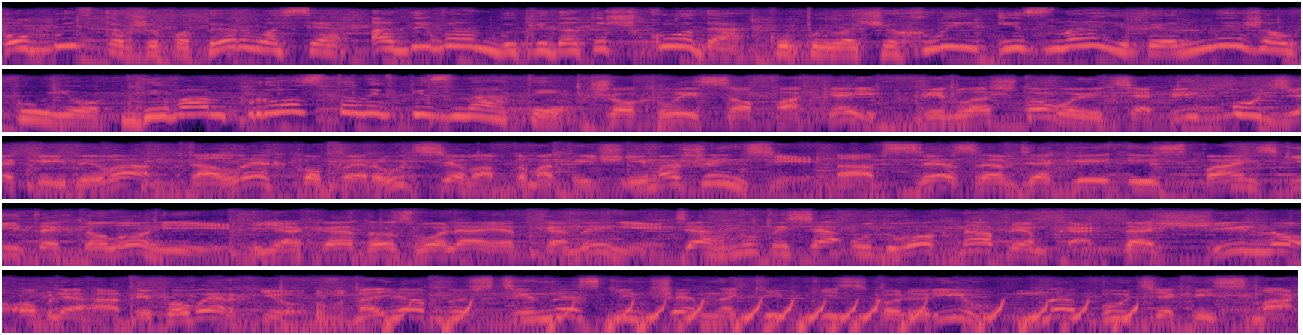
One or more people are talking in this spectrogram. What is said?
Обивка вже потерлася, а диван викидати шкода. Купила чохли і знаєте, не жалкую. Диван просто не впізнати. Чохли Софа Кейп підлаштовуються під будь-який диван та легко перуться в автоматичній машинці. А все завдяки іспанській технології, яка дозволяє тканині тягнутися у двох напрямках та щільно облягати поверхню. В наявності нескінченна кількість кольорів на будь-який смак.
